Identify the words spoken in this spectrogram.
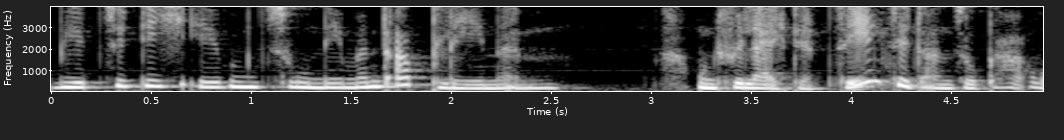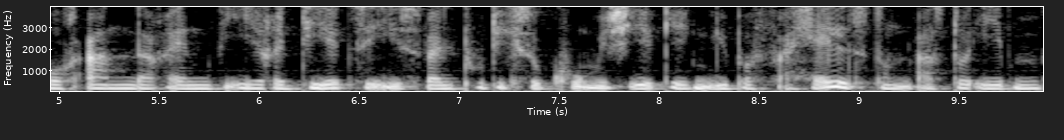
wird sie dich eben zunehmend ablehnen. Und vielleicht erzählt sie dann sogar auch anderen, wie irritiert sie ist, weil du dich so komisch ihr gegenüber verhältst und was du eben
